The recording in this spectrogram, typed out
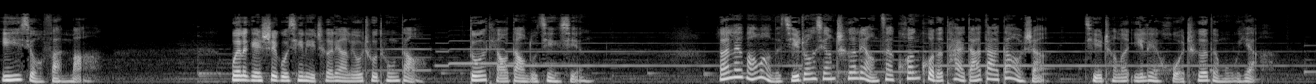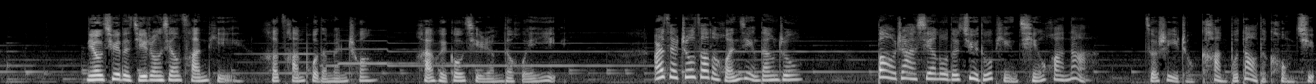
依旧繁忙。为了给事故清理车辆留出通道，多条道路进行。来来往往的集装箱车辆在宽阔的泰达大道上挤成了一列火车的模样。扭曲的集装箱残体和残破的门窗，还会勾起人们的回忆。而在周遭的环境当中，爆炸泄露的剧毒品氰化钠，则是一种看不到的恐惧。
